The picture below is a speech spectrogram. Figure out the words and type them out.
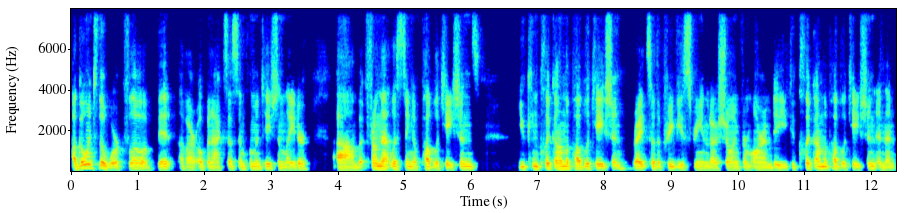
I'll go into the workflow a bit of our open access implementation later, um, but from that listing of publications, you can click on the publication, right? So the previous screen that I was showing from RMD, you could click on the publication and then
